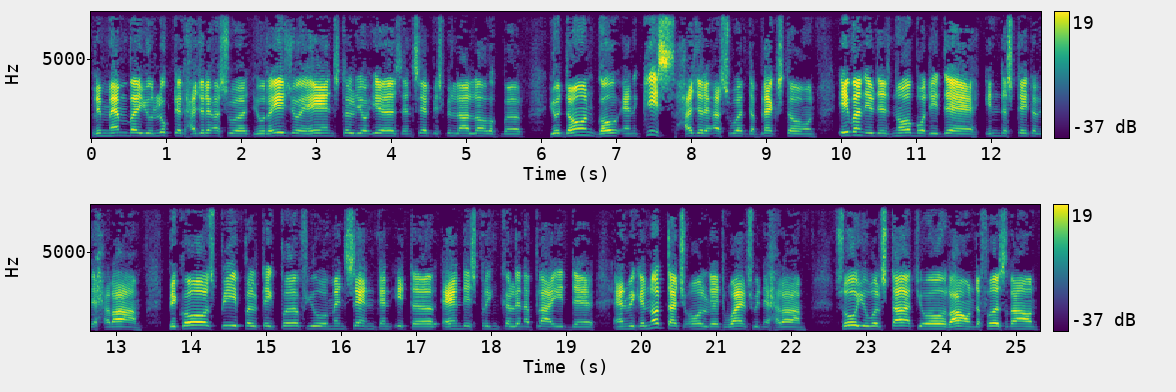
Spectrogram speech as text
Remember, you looked at Hajar Aswad, you raised your hands till your ears and said, Bismillah, Allahu Akbar. You don't go and kiss Hajar Aswad, the black stone, even if there's nobody there in the state of Ihram. Because people take perfume and scent and ether and they sprinkle and apply it there. And we cannot touch all that وایل شو ان احرام So you will start your round, the first round,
